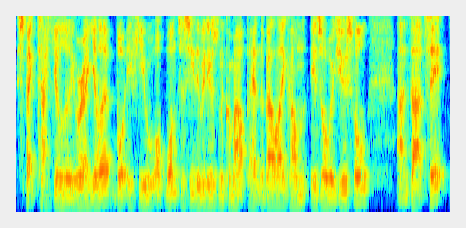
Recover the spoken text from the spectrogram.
spectacularly regular. But if you want to see the videos when they come out, hitting the bell icon is always useful. And that's it.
